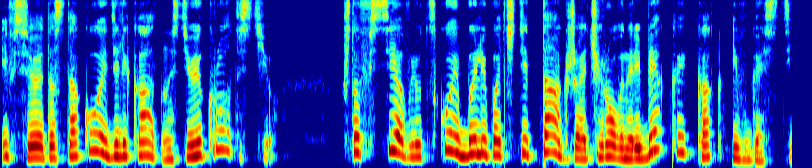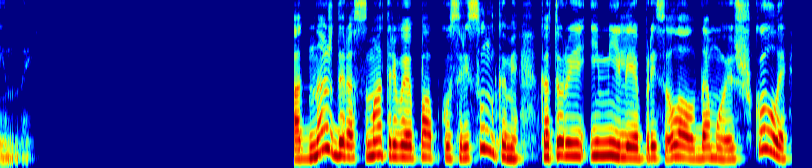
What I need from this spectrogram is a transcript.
И все это с такой деликатностью и кротостью, что все в людской были почти так же очарованы Ребеккой, как и в гостиной. Однажды, рассматривая папку с рисунками, которые Эмилия присылала домой из школы,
